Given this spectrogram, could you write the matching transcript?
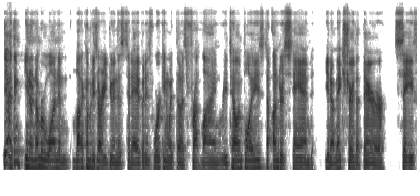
Yeah, I think you know number one, and a lot of companies are already doing this today, but is working with those frontline retail employees to understand, you know, make sure that they're safe,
